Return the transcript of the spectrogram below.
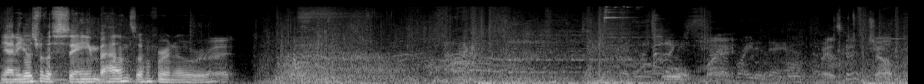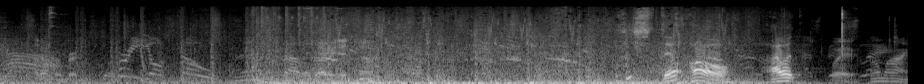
yeah, and he goes for the same bounce over and over. right? Oh my. Wait, this guy jump? I don't remember. Probably Oh, he did jump. Is he still? Oh, I would. Wait. Oh my.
